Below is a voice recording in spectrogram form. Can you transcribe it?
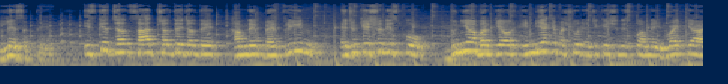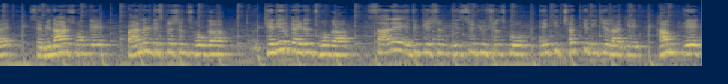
لے سکتے ہیں۔ اس کے ساتھ چلتے چلتے ہم نے بہترین ایجوکیشنسٹ کو دنیا بھر کے اور انڈیا کے مشہور ایجوکیشنسٹ کو ہم نے انوائٹ کیا ہے۔ سیمینارز ہوں گے پینل ڈسکشنز ہوگا کیریئر گائیڈنس ہوگا۔ سارے ایجوکیشن انسٹیٹیوشنز کو ایک ہی چھت کے نیچے لا کے ہم ایک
